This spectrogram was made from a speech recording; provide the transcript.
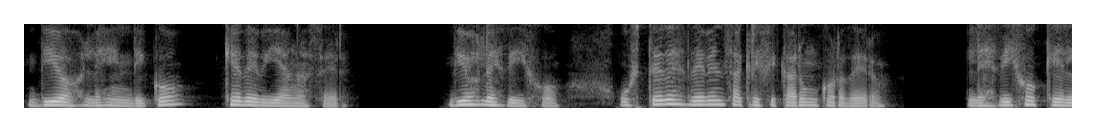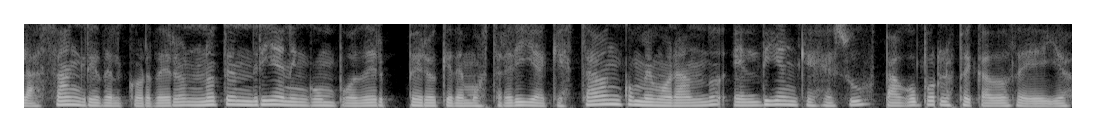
Dios les indicó qué debían hacer. Dios les dijo, ustedes deben sacrificar un cordero. Les dijo que la sangre del cordero no tendría ningún poder, pero que demostraría que estaban conmemorando el día en que Jesús pagó por los pecados de ellos.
